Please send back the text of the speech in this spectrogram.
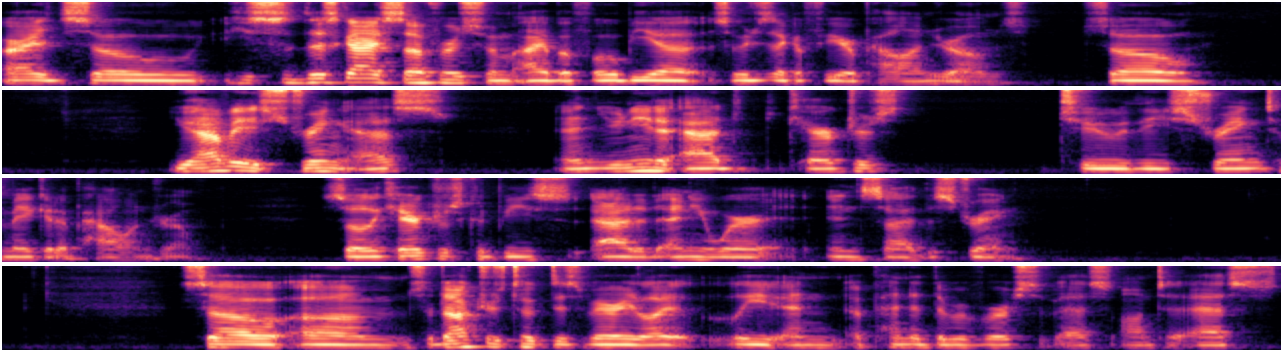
All right, so he's this guy suffers from aibohphobia, so it's like a fear of palindromes. So you have a string S, and you need to add characters to the string to make it a palindrome. So the characters could be added anywhere inside the string. So, um, so doctors took this very lightly and appended the reverse of S onto S,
